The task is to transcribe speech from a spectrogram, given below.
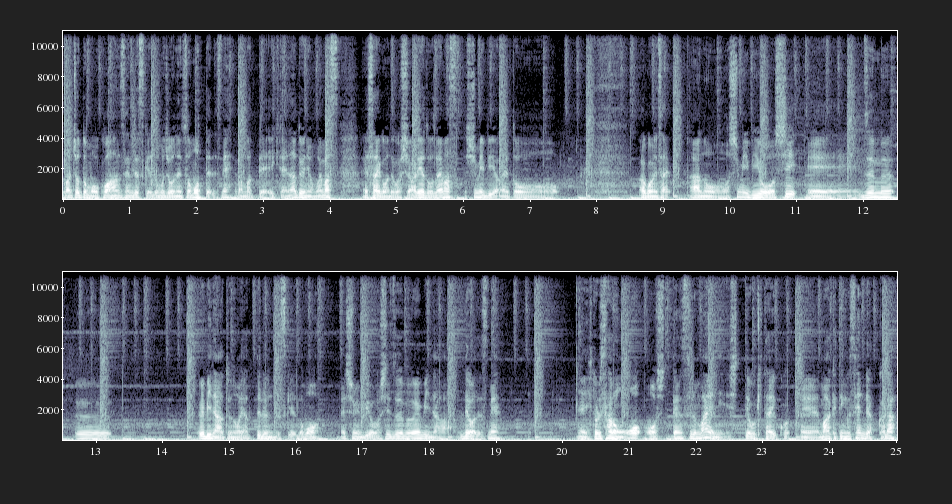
まあ、ちょっともう後半戦ですけれども情熱を持ってですね頑張っていきたいなというふうに思います、え最後までご視聴ありがとうございます。趣味美容えっ、ー、とあごめんなさい。あの趣味美容師、えー、 Zoom ウェビナーというのをやってるんですけれども趣味美容師 Zoom ウェビナーではですねえー、一人サロンを出店する前に知っておきたい、えー、マーケティング戦略から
